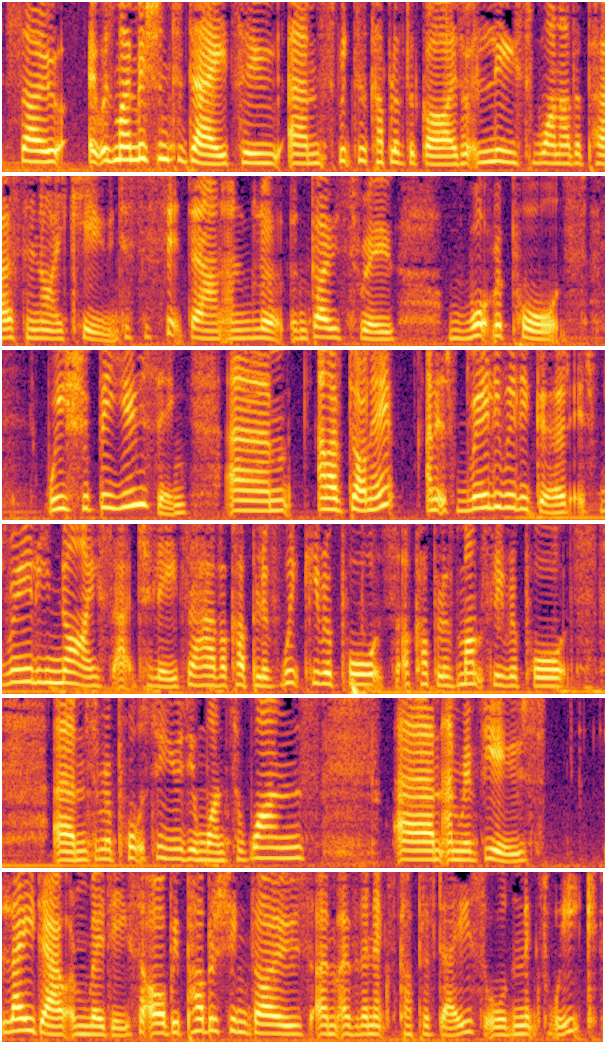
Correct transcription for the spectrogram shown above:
So it was my mission today to um, speak to a couple of the guys, or at least one other person in IQ, just to sit down and look and go through what reports we should be using. Um, and I've done it. And it's really, really good. It's really nice actually to have a couple of weekly reports, a couple of monthly reports, um, some reports to use in one to ones, um, and reviews laid out and ready. So I'll be publishing those um, over the next couple of days or the next week.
